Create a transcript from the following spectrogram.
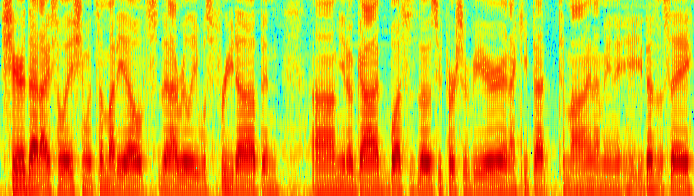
shared that isolation with somebody else that I really was freed up. And um, you know, God blesses those who persevere, and I keep that to mind. I mean, it, it doesn't say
